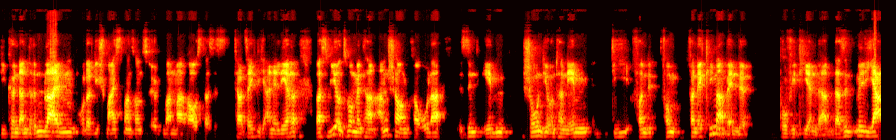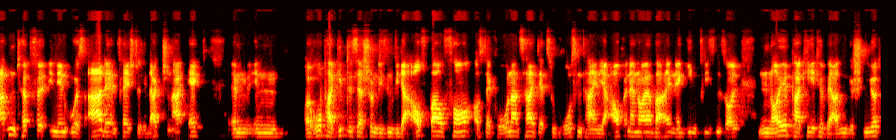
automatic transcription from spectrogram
die können dann drin bleiben oder die schmeißt man sonst irgendwann mal raus. Das ist tatsächlich eine Lehre. Was wir uns momentan anschauen, Carola, sind eben schon die Unternehmen, die von, von, von der Klimawende profitieren werden. Da sind Milliardentöpfe in den USA, der Inflation Reduction Act. Ähm, in Europa gibt es ja schon diesen Wiederaufbaufonds aus der Corona-Zeit, der zu großen Teilen ja auch in erneuerbare Energien fließen soll. Neue Pakete werden geschnürt.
